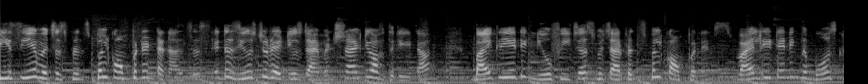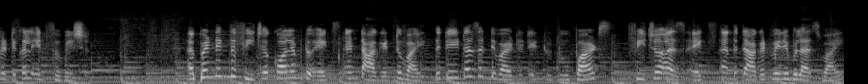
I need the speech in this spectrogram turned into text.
PCA, which is Principal Component Analysis, it is used to reduce dimensionality of the data by creating new features which are principal components while retaining the most critical information. Appending the feature column to X and target to Y, the data is divided into two parts, feature as X and the target variable as Y.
